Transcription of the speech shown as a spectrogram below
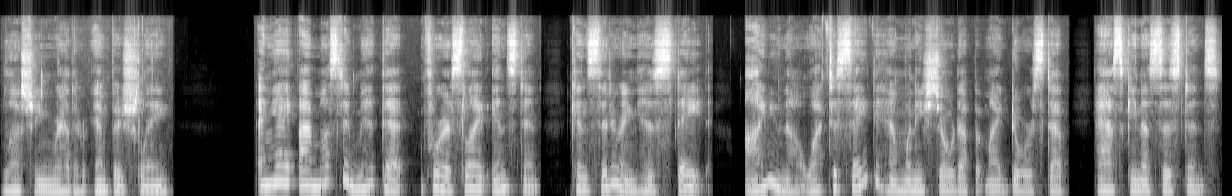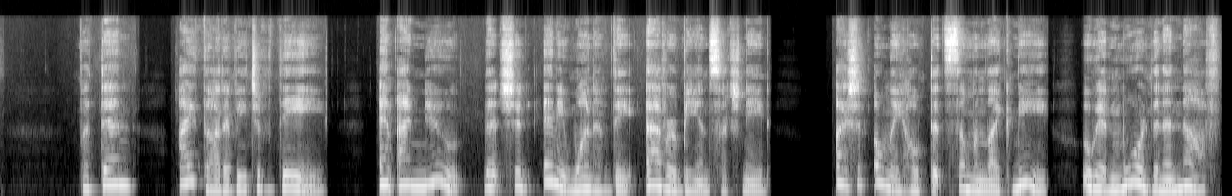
blushing rather impishly. And yet I must admit that, for a slight instant, considering his state, I knew not what to say to him when he showed up at my doorstep asking assistance. But then I thought of each of thee, and I knew that should any one of thee ever be in such need, I should only hope that someone like me, who had more than enough,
